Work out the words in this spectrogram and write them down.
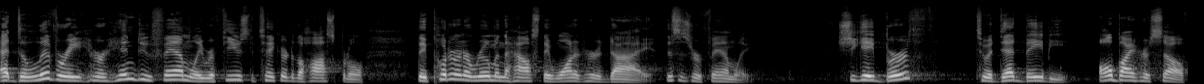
At delivery, her Hindu family refused to take her to the hospital. They put her in a room in the house. They wanted her to die. This is her family. She gave birth to a dead baby all by herself,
